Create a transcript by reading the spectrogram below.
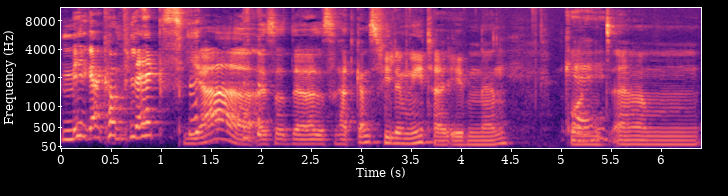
Mega komplex. Ja, also das hat ganz viele Metaebenen. Okay. Und ähm,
